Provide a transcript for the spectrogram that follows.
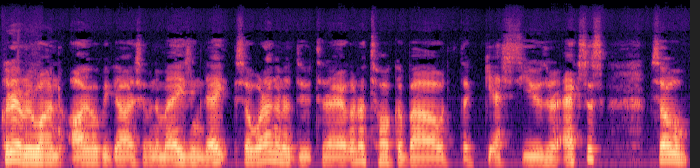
Good everyone, I hope you guys have an amazing day. So what I'm going to do today, I'm going to talk about the guest user access. So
